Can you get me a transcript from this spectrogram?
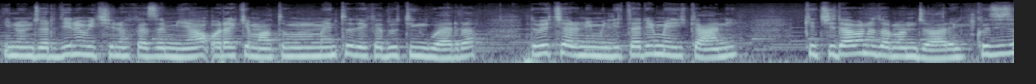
in un giardino vicino a casa mia, ora chiamato Monumento dei Caduti in Guerra, dove c'erano i militari americani che ci davano da mangiare. Così,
